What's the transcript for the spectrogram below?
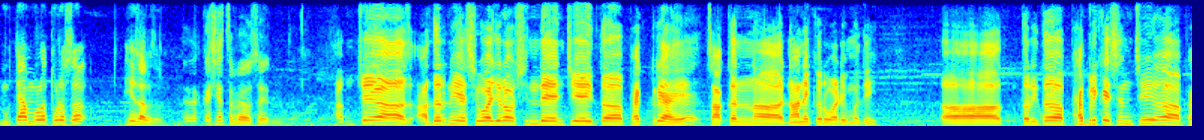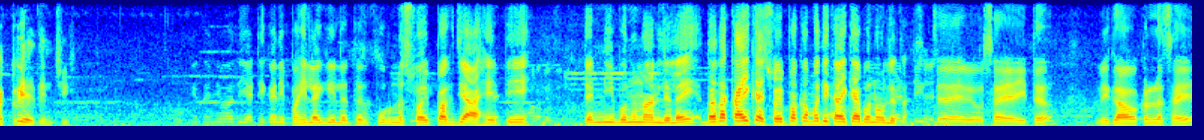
मग त्यामुळं थोडंसं हे झालं सर. कशाचा व्यवसाय आहे तुमचा? आमचे आदरणीय शिवाजीराव शिंदे यांची इथं फॅक्टरी आहे चाकण नाणेकरवाडीमध्ये. अ, तर इथं फॅब्रिकेशनची फॅक्टरी आहे त्यांची. या ठिकाणी पाहिलं गेलं तर पूर्ण स्वयंपाक जे आहे ते त्यांनी बनवून आणलेलं आहे. दादा काय काय स्वयंपाकामध्ये काय काय बनवलं शेतीचा व्यवसाय आहे इथं. मी गावाकडलाच आहे.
